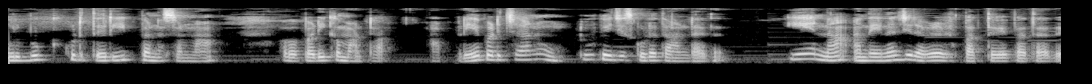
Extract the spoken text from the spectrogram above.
ஒரு புக் கொடுத்து ரீட் பண்ண சொன்னான் அவள் படிக்க மாட்டாள் அப்படியே படித்தாலும் டூ பேஜஸ் கூட தாண்டாது. ஏன்னா அந்த எனர்ஜி லெவல் அவளுக்கு பத்தவே பத்தாது.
